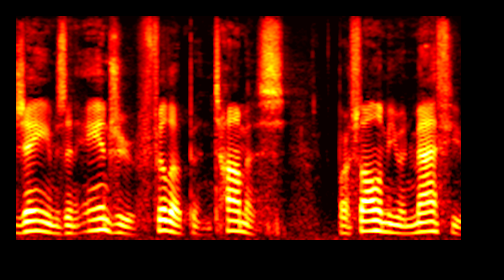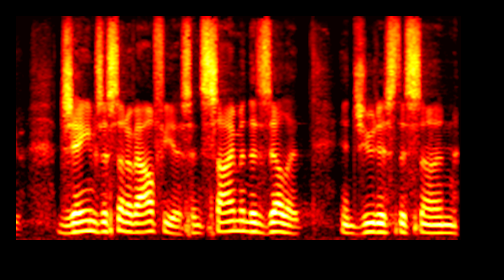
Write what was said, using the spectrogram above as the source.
James and Andrew, Philip and Thomas, Bartholomew and Matthew, James the son of Alphaeus, and Simon the Zealot, and Judas the son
